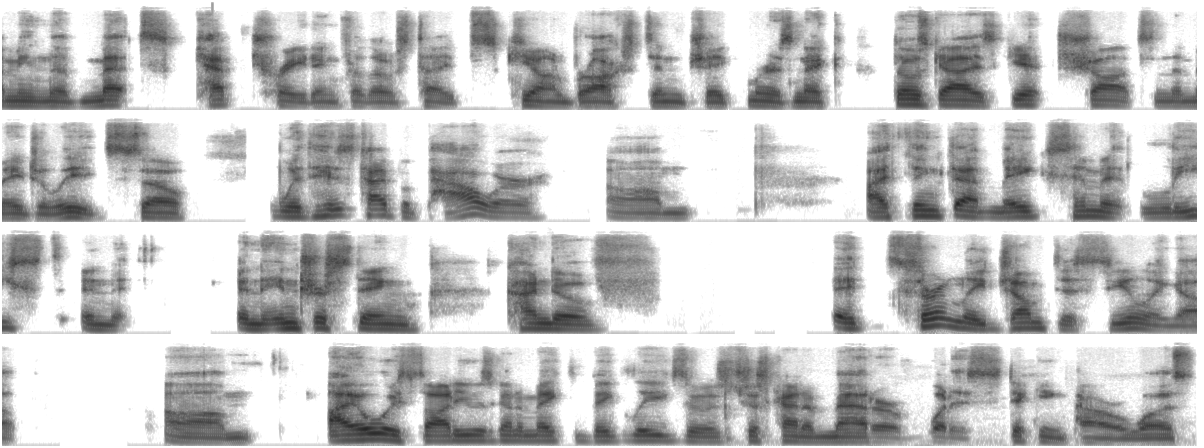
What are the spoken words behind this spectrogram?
I mean, the Mets kept trading for those types. Keon Broxton, Jake Marisnick, those guys get shots in the major leagues. So with his type of power, um, I think that makes him at least an an interesting kind of. It certainly jumped his ceiling up. Um, I always thought he was going to make the big leagues. It was just kind of matter of what his sticking power was,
